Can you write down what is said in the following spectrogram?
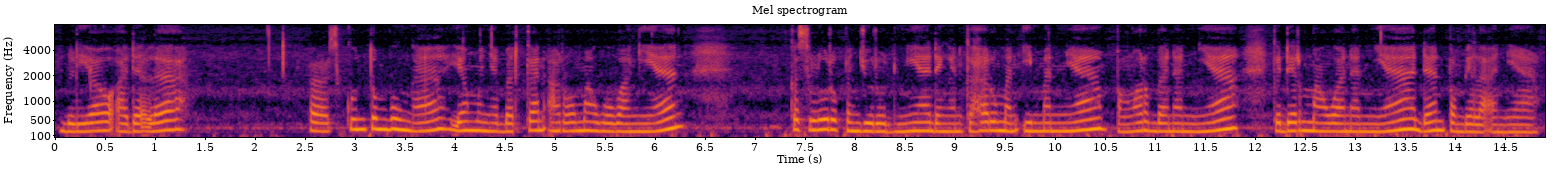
Beliau adalah uh, sekuntum bunga yang menyebarkan aroma wewangian ke seluruh penjuru dunia dengan keharuman imannya, pengorbanannya, kedermawanannya, dan pembelaannya.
